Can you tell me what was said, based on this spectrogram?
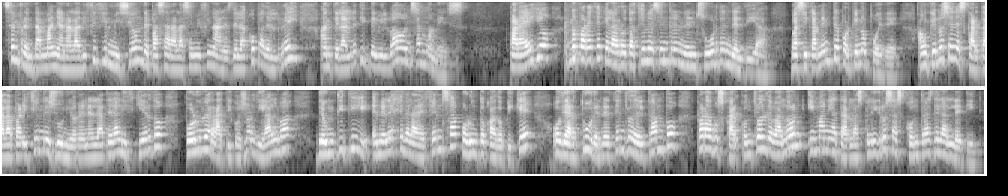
se enfrentan mañana a la difícil misión de pasar a las semifinales de la Copa del Rey ante el Athletic de Bilbao en San Mamés. Para ello, no parece que las rotaciones entren en su orden del día, básicamente porque no puede, aunque no se descarta la aparición de Junior en el lateral izquierdo por un errático Jordi Alba, de un Titi en el eje de la defensa por un tocado Piqué o de Artur en el centro del campo para buscar control de balón y maniatar las peligrosas contras del Athletic,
